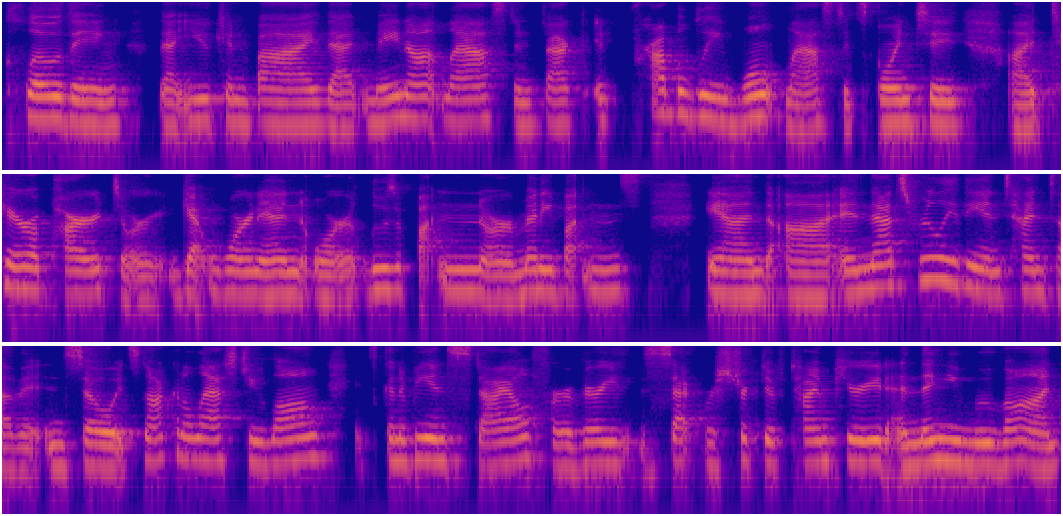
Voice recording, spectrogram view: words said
clothing that you can buy that may not last. In fact, it probably won't last. It's going to uh, tear apart or get worn in or lose a button or many buttons. And, uh, and that's really the intent of it. And so it's not going to last you long. It's going to be in style for a very set restrictive time period. And then you move on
